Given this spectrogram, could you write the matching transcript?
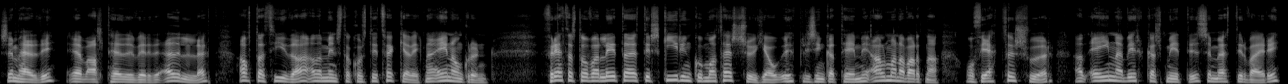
sem hefði, ef allt hefði verið eðlilegt, átt að þýða að að minnstakosti tveggjaveikna einangrun. Frettastofa leitaði eftir skýringum á þessu hjá upplýsingateimi almannavarna og fekk þau svör að eina virka smitið sem eftir væri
